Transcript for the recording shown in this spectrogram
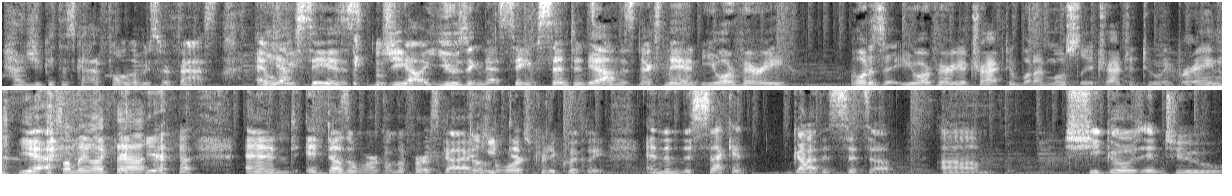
"How did you get this guy to fall in love with you so fast?" And what we see is Gia using that same sentence Yeah. on this next man. You are very. What is it? You are very attractive, but I'm mostly attracted to a brain. Yeah. Something like that. yeah. And it doesn't work on the first guy. Doesn't he work. dips pretty quickly. And then the second guy that sits up, um, she goes into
